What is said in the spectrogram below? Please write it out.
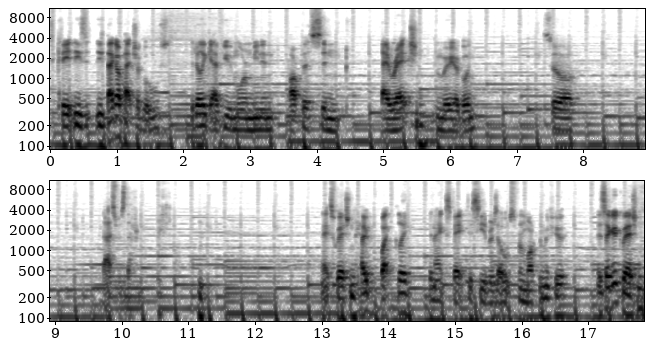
to create these, these bigger picture goals to really give you more meaning, purpose, and direction in where you're going. So that's what's different. Next question How quickly can I expect to see results from working with you? It's a good question.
